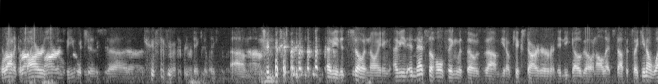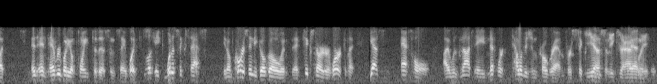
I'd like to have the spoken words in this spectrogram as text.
Veronica Mars movie, which is uh, ridiculous. Um, I mean, it's so annoying. I mean, and that's the whole thing with those, um, you know, Kickstarter and Indiegogo and all that stuff. It's like, you know what? And, and everybody will point to this and say, "What? Look, what a success!" You know, of course, Indiegogo and, and Kickstarter work, and that, yes, asshole. I was not a network television program for six yes, seasons. Yes, exactly. And,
